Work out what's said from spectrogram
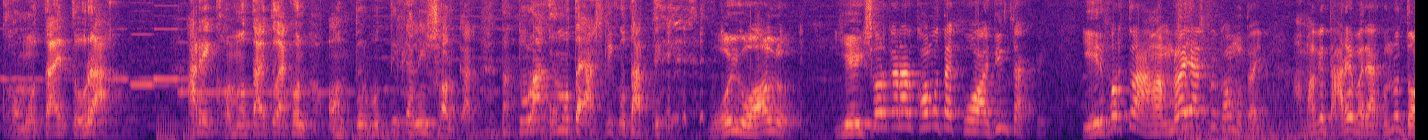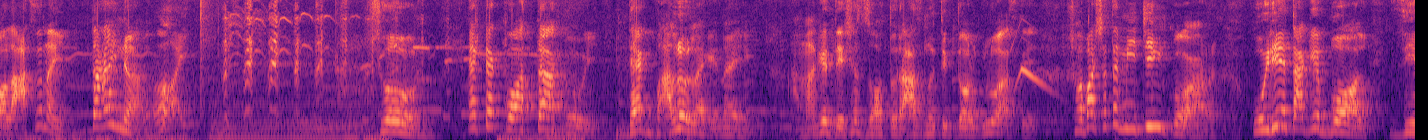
ক্ষমতায় তোরা? আরে ক্ষমতায় তো এখন অন্তর্বর্তীকালীন সরকার। তা তোরা ক্ষমতায় আসলি কোথার থেকে? ওই অলো এই সরকার আর ক্ষমতায় কয়দিন থাকবে? এরপর তো আমরাই আসব ক্ষমতায়। আমাকে ধারে বারে আর কোনো দল আছে নাই? তাই না? শোন একটা কথা কই। দেখ ভালো লাগে নাই? আমাকে দেশে যত রাজনৈতিক দলগুলো আছে সবার সাথে মিটিং কর কইরে তাকে বল যে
